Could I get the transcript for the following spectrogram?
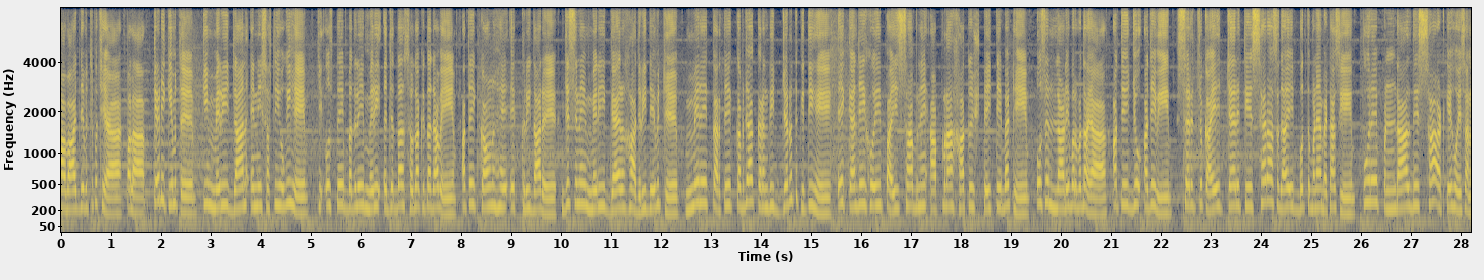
ਆਵਾਜ਼ ਦੇ ਵਿੱਚ ਪੁੱਛਿਆ, ਭਲਾ, ਕਿਹੜੀ ਕੀਮਤ? ਕਿ ਮੇਰੀ ਜਾਨ ਇੰਨੀ ਸਸਤੀ ਹੋ ਗਈ ਹੈ ਕਿ ਉਸ ਦੇ ਬਦਲੇ ਮੇਰੀ ਇੱਜ਼ਤ ਦਾ ਸੌਦਾ ਕੀਤਾ ਜਾਵੇ? ਅਤੇ ਕੌਣ ਹੈ ਇਹ ਖਰੀਦਦਾਰ ਜਿਸ ਨੇ ਮੇਰੀ ਗੈਰ ਹਾਜ਼ਰੀ ਦੇ ਵਿੱਚ ਮੇਰੇ ਘਰ ਤੇ ਕਬਜ਼ਾ ਕਰਨ ਦੀ ਜ਼ਰੂਰਤ ਕੀਤੀ ਹੈ। ਇਹ ਕਹਿੰਦੇ ਹੋਏ ਭਾਈ ਸਾਹਿਬ ਨੇ ਆਪਣਾ ਹੱਥ ਸਟੇਜ ਤੇ ਬੈਠੇ ਉਸ ਲਾੜੇ ਵੱਲ ਵਧਾਇਆ ਅਤੇ ਜੋ ਅਜੇ ਵੀ ਸਿਰ ਝੁਕਾਏ ਚਿਹਰੇ ਤੇ ਸਹਿਰਾ ਸਜਾਏ ਬੁੱਤ ਬਣਿਆ ਬੈਠਾ ਸੀ, ਪੂਰੇ ਪੰਡਾਲ ਦੇ ਸਾਹ ਅਟਕੇ ਹੋਏ ਸਨ।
